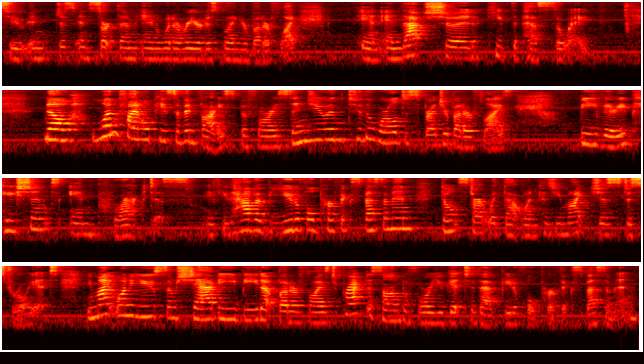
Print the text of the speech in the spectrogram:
to and just insert them in whatever you're displaying your butterfly in, and that should keep the pests away. Now, one final piece of advice before I send you into the world to spread your butterflies. Be very patient and practice. If you have a beautiful, perfect specimen, don't start with that one because you might just destroy it. You might want to use some shabby, beat up butterflies to practice on before you get to that beautiful, perfect specimen.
